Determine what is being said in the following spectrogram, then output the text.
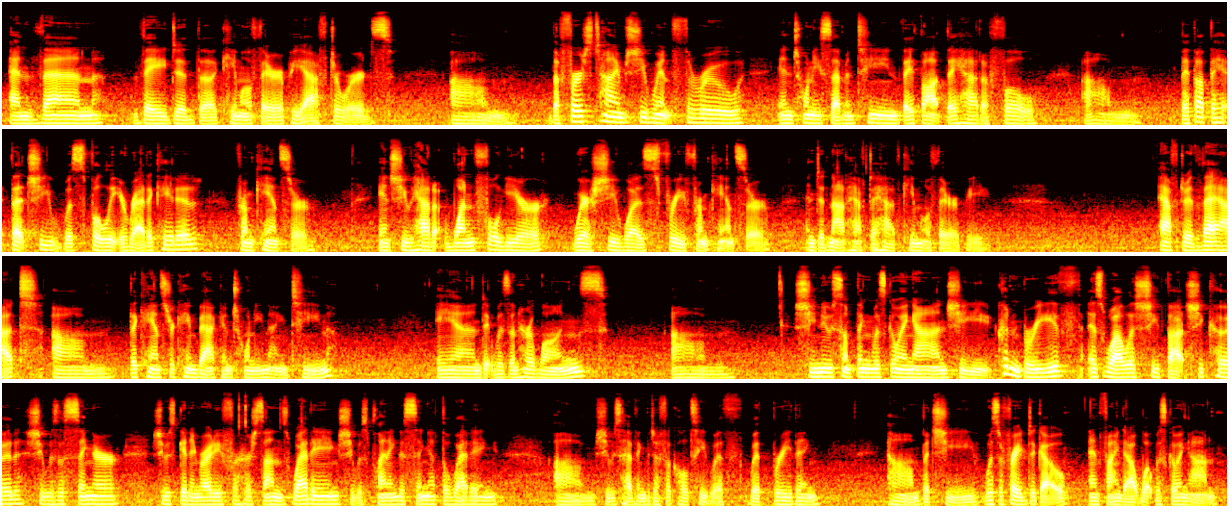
and then they did the chemotherapy afterwards. Um, the first time she went through in 2017, they thought they had a full, um, they thought they, that she was fully eradicated from cancer. And she had one full year where she was free from cancer and did not have to have chemotherapy after that, um, the cancer came back in 2019, and it was in her lungs. Um, she knew something was going on. She couldn't breathe as well as she thought she could. She was a singer. She was getting ready for her son's wedding. She was planning to sing at the wedding. Um, she was having difficulty with, with breathing, um, but she was afraid to go and find out what was going on.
